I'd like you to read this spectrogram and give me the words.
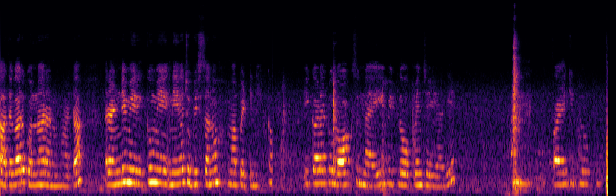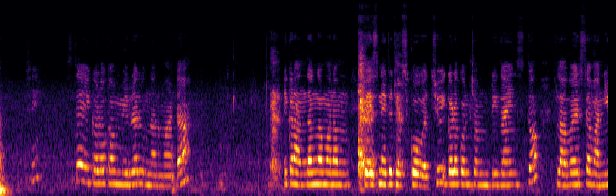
తాతగారు కొన్నారనమాట రండి మీకు మీ నేను చూపిస్తాను మా పెట్టిని. ఇక్కడ టూ లాక్స్ ఉన్నాయి వీటిలో ఓపెన్ చేయాలి. పైకి ఇట్లా ఇస్తే ఇక్కడ ఒక మిర్రర్ ఉందన్నమాట. ఇక్కడ అందంగా మనం ఫేస్ని అయితే చూసుకోవచ్చు. ఇక్కడ కొంచెం డిజైన్స్తో ఫ్లవర్స్ అవన్నీ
